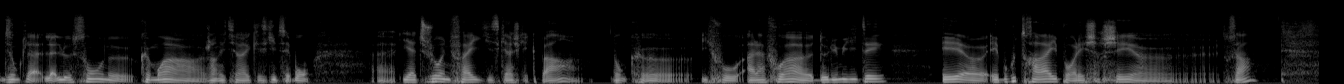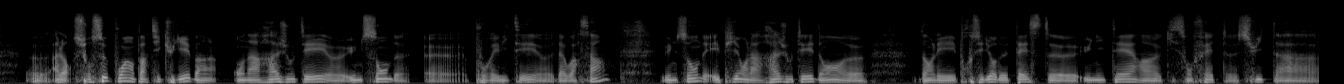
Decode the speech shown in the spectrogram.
disons que la, leçon que moi j'en ai tiré avec les équipes, c'est bon, euh, il y a toujours une faille qui se cache quelque part, donc euh, il faut à la fois de l'humilité et, beaucoup de travail pour aller chercher tout ça. alors sur ce point en particulier, ben, on a rajouté une sonde pour éviter d'avoir ça, une sonde, et puis on l'a rajouté dans dans les procédures de test unitaires qui sont faites suite à,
